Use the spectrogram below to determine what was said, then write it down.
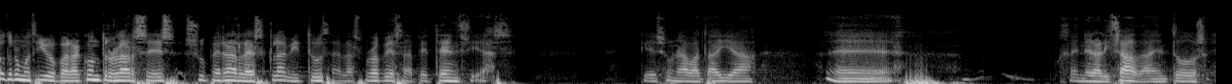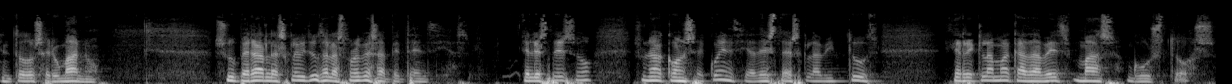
Otro motivo para controlarse es superar la esclavitud a las propias apetencias, que es una batalla eh, generalizada en, todos, en todo ser humano. Superar la esclavitud a las propias apetencias. El exceso es una consecuencia de esta esclavitud que reclama cada vez más gustos.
